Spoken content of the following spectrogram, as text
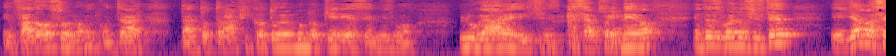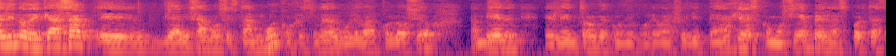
enfadoso, ¿no? Encontrar tanto tráfico, todo el mundo quiere ir hacia el mismo lugar y pasar primero. Entonces, bueno, si usted eh, ya va saliendo de casa, eh, le avisamos, está muy congestionado el Boulevard Colosio, también el entronque con el Boulevard Felipe Ángeles, como siempre en las puertas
